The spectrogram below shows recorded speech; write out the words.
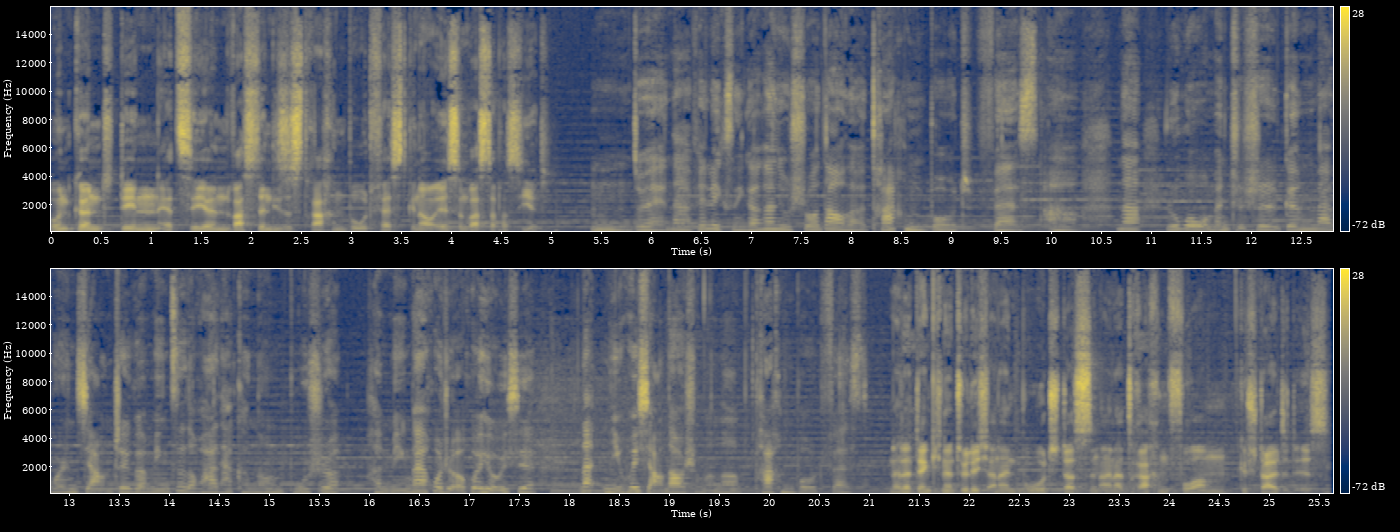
und könnt denen erzählen, was denn dieses Drachenbootfest genau ist und was da passiert. 对，那 Felix，你刚刚就说到了 Drachenboot Fest 啊，那如果我们只是跟外国人讲这个名字的话，他可能不是很明白，或者会有一些，那你会想到什么呢？Drachenboot Fest。Na, da denke ich natürlich an ein Boot, das in einer Drachenform gestaltet ist.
